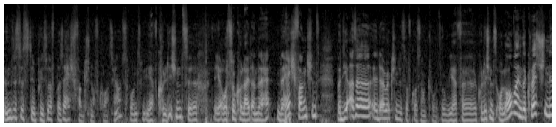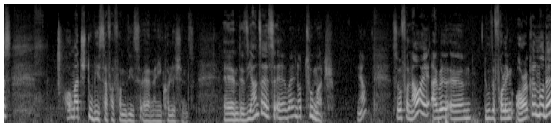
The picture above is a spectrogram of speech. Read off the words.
then this is still preserved by the hash function, of course. Yeah? So once we have collisions, uh, they also collide under ha the hash functions. But the other uh, direction is, of course, not true. So we have uh, collisions all over. And the question is, how much do we suffer from these uh, many collisions? And the answer is, uh, well, not too much. Yeah. So for now, I, I will um, do the following oracle model.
